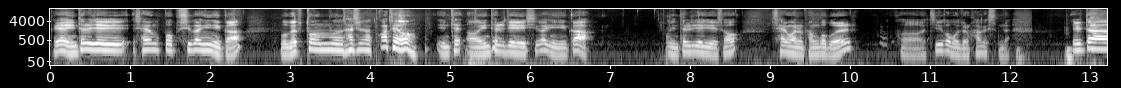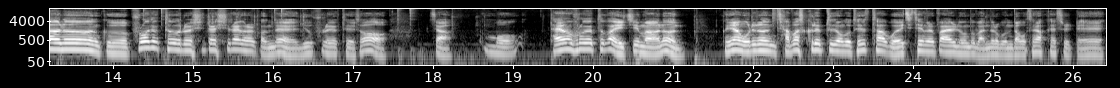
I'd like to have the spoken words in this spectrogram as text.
그냥 인텔리제이 사용법 시간이니까 뭐 웹스톰은 사실상 똑같아요. 인텔 어, 인텔리제이 시간이니까 인텔리제이에서 사용하는 방법을 어, 찍어보도록 하겠습니다. 일단은 그 프로젝트를 시작, 실행을 할 건데 뉴 프로젝트에서 자 뭐 다양한 프로젝트가 있지만은 그냥 우리는 자바스크립트 정도 테스트하고 HTML 파일 정도 만들어 본다고 생각했을 때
